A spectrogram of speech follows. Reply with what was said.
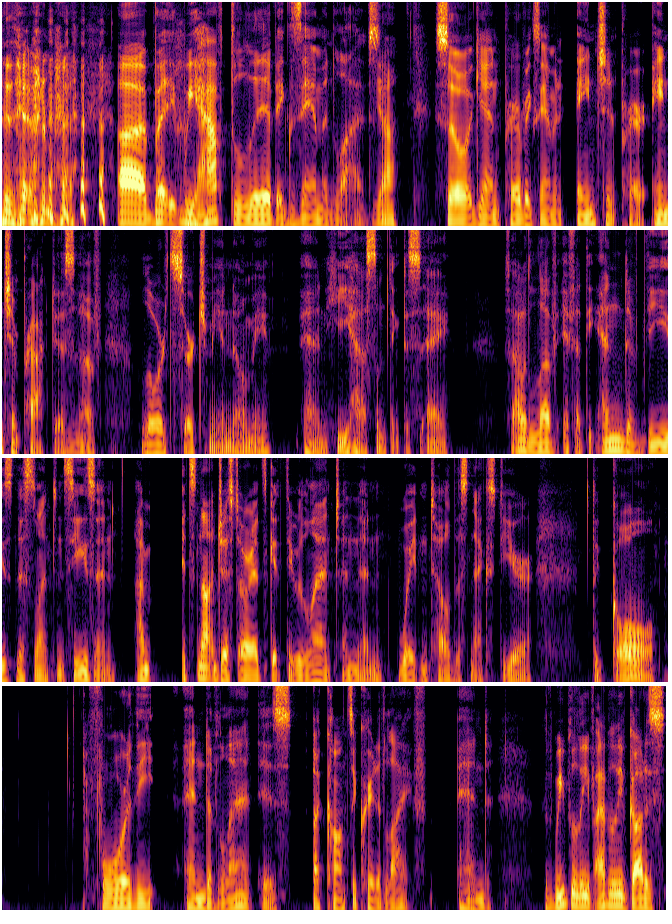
uh, but we have to live examined lives. Yeah. So again, prayer of examen, ancient prayer, ancient Mm. practice of Lord, search me and know me, and He has something to say. So I would love if at the end of these this Lenten season, I'm. It's not just all right. Let's get through Lent and then wait until this next year. The goal for the end of Lent is a consecrated life, and we believe I believe God is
